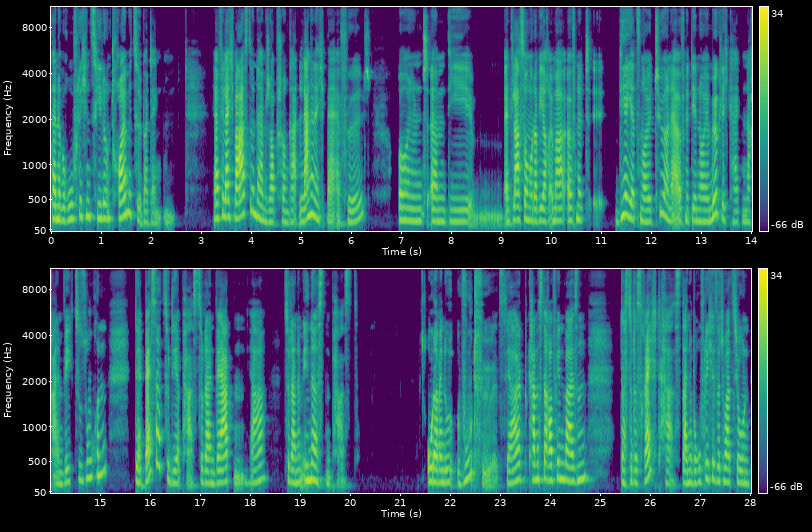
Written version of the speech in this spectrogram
deine beruflichen Ziele und Träume zu überdenken. Ja, vielleicht warst du in deinem Job schon lange nicht mehr erfüllt und ähm, die Entlassung oder wie auch immer öffnet äh, dir jetzt neue Türen, eröffnet dir neue Möglichkeiten, nach einem Weg zu suchen, der besser zu dir passt, zu deinen Werten, ja, zu deinem Innersten passt. Oder wenn du Wut fühlst, ja, kann es darauf hinweisen, dass du das Recht hast, deine berufliche Situation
